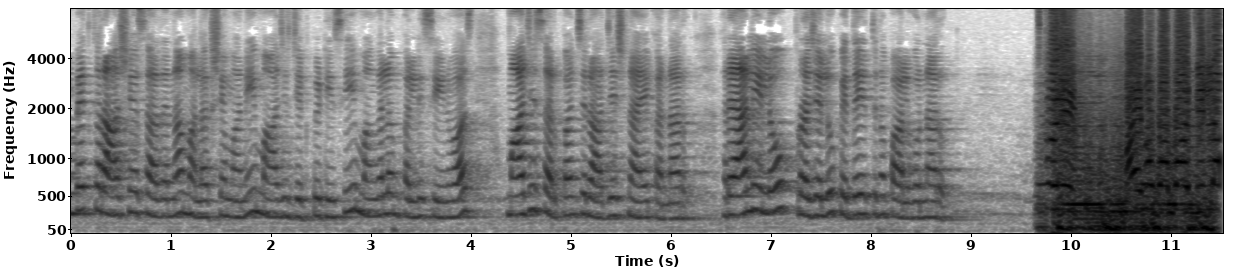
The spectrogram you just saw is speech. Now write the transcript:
అంబేద్కర్ ఆశయ సాధన మా లక్ష్యమని మాజీ జెడ్పీటీసీ మంగళంపల్లి శ్రీనివాస్ మాజీ సర్పంచ్ రాజేష్ నాయక్ అన్నారు. ర్యాలీలో ప్రజలు పెద్ద ఎత్తున పాల్గొన్నారు. మహబూబాబాద్ జిల్లా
